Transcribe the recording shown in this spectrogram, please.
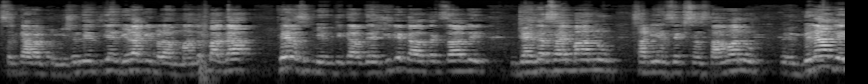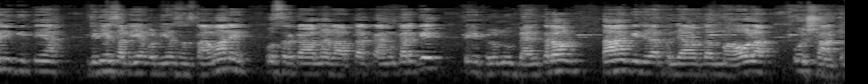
ਸਰਕਾਰਾਂ ਪਰਮਿਸ਼ਨ ਦੇ ਦਿੱਤੀਆਂ, ਜਿਹੜਾ ਕਿ ਬੜਾ ਮੰਦਭਾਗਾ ਫਿਰ ਅਸੀਂ ਬੇਨਤੀ ਕਰਦੇ ਹਾਂ ਸ਼੍ਰੀ ਅਕਾਲ ਤਖਤ ਸਾਹਿਬ ਦੇ ਜੈਦਾ ਸਾਹਿਬਾਨ ਨੂੰ, ਸਾਡੀਆਂ ਸਿੱਖ ਸੰਸਥਾਵਾਂ ਨੂੰ ਬਿਨਾਂ ਦੇਰੀ ਕੀਤੀਆਂ ਜਿਹੜੀਆਂ ਸਾਡੀਆਂ ਵੱਡੀਆਂ ਸੰਸਥਾਵਾਂ ਨੇ, ਉਹ ਸਰਕਾਰ ਨਾਲ ਰਾਬਤਾ ਕਾਇਮ ਕਰਕੇ ਤੇ ਫਿਰ ਉਹਨੂੰ ਬੈਨ ਕਰਾਉਣ ਤਾਂ ਕਿ ਜਿਹੜਾ ਪੰਜਾਬ ਦਾ ਮਾਹੌਲ ਆ, ਉਹ ਸ਼ਾਂਤ ਰਹੇ।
